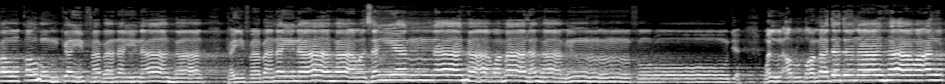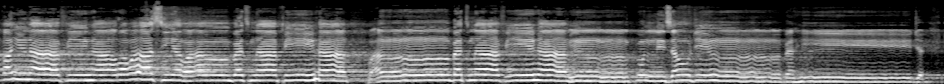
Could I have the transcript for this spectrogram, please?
فوقهم كيف بنيناها؟ كيف بنيناها وزيناها وما لها من فروج والأرض مددناها وألقينا فيها رواسي وأنبتنا فيها وأنبتنا فيها من كل زوج بهيج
